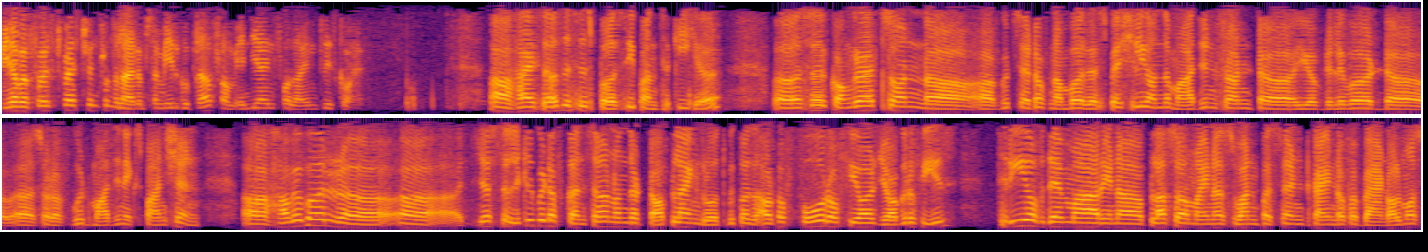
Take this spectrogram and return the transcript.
We have a first question from the line of Samir Gupta from India Infoline. Please go ahead. Uh, hi, sir. This is Percy Panthaki here. Uh, sir, congrats on uh, a good set of numbers, especially on the margin front. Uh, you have delivered uh, sort of good margin expansion. Uh, however, uh, just a little bit of concern on the top line growth because out of four of your geographies, three of them are in a plus or minus 1 kind of a band. Almost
